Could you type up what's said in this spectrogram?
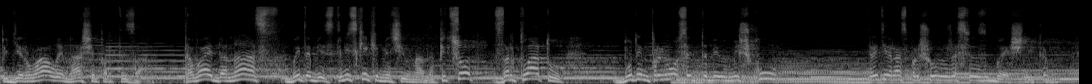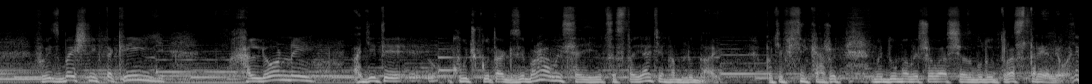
підірвали наші партизани. Давай до нас, ми тобі, тобі скільки м'ячів треба? 500? Зарплату будемо приносити тобі в мішку. Третій раз прийшов вже з ФСБшником. ФСБшник такий хальоний, а діти кучку так зібралися і оце стоять і наблюдають. Потім мені кажуть, ми думали, що вас зараз будуть розстрілювати.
